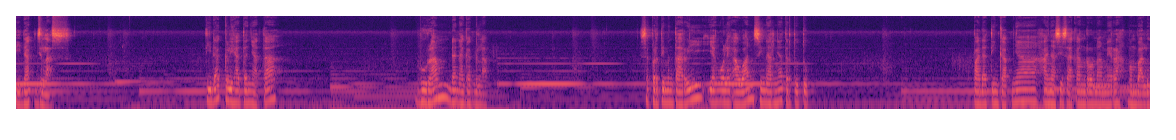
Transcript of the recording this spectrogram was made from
tidak jelas, tidak kelihatan nyata, buram, dan agak gelap, seperti mentari yang oleh awan sinarnya tertutup. Pada tingkapnya hanya sisakan rona merah membalut.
